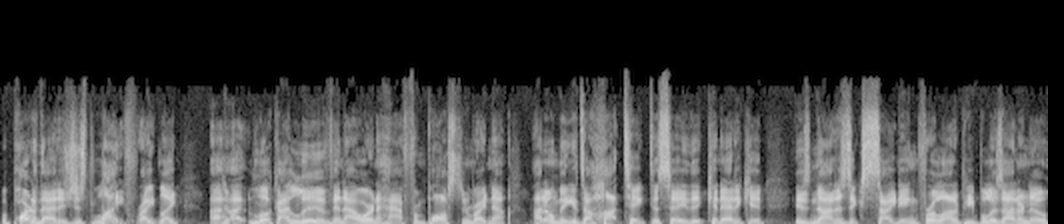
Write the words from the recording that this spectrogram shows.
But part of that is just life, right? Like I, I, look, I live an hour and a half from Boston right now. I don't think it's a hot take to say that Connecticut is not as exciting for a lot of people as I don't know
